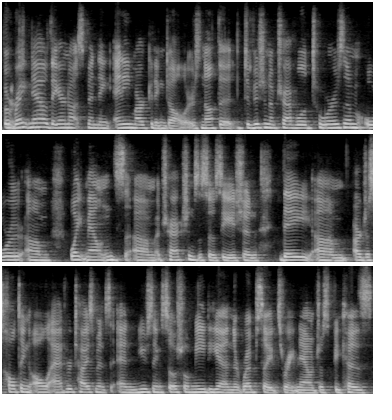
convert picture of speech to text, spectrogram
But yes. right now they are not spending any marketing dollars, not the Division of Travel and Tourism or um, White Mountains um, Attractions Association. They um, are just halting all advertisements and using social media and their websites right now just because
